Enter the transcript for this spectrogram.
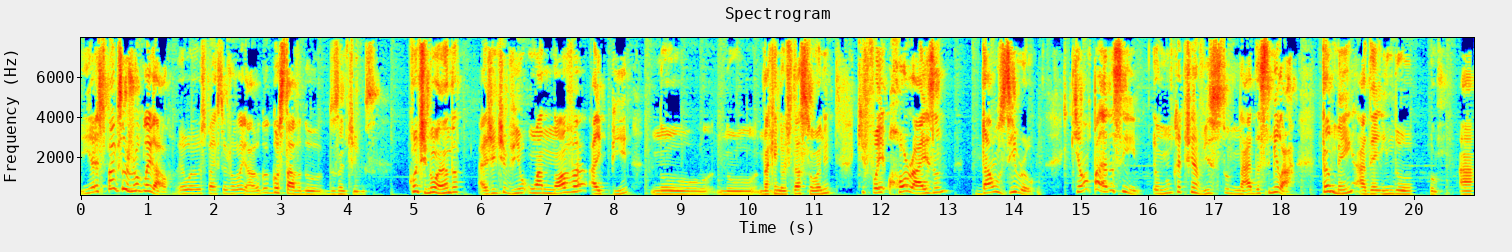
E eu espero que seja um jogo legal. Eu, eu espero que seja um jogo legal. Eu gostava do, dos antigos. Continuando, a gente viu uma nova IP no, no, na keynote da Sony, que foi Horizon Down Zero, que é uma parada assim, eu nunca tinha visto nada similar. Também aderindo a,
